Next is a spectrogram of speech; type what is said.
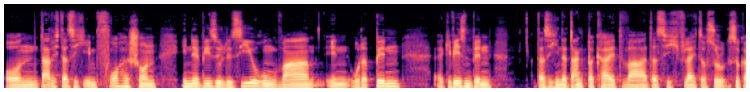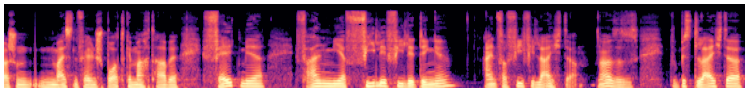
und dadurch, dass ich eben vorher schon in der Visualisierung war in oder bin, äh, gewesen bin, dass ich in der Dankbarkeit war, dass ich vielleicht auch so, sogar schon in den meisten Fällen Sport gemacht habe, fällt mir, fallen mir viele, viele Dinge einfach viel, viel leichter. Also ist, du bist leichter,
